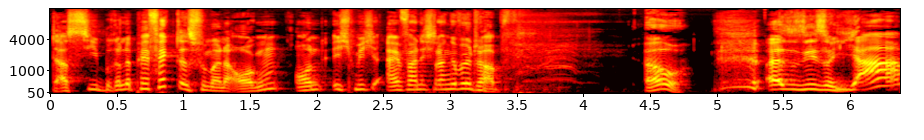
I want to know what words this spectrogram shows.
dass die Brille perfekt ist für meine Augen und ich mich einfach nicht dran gewöhnt habe. Oh. Also sie so, ja,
